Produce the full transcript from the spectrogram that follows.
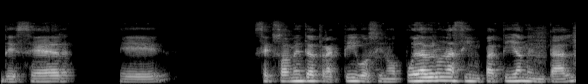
de ser eh, sexualmente atractivo, sino puede haber una simpatía mental.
